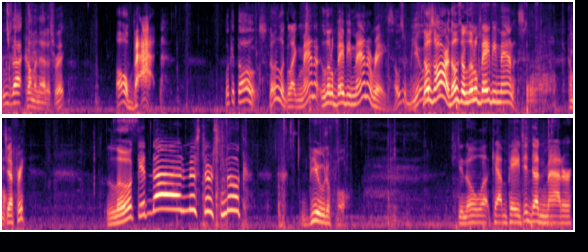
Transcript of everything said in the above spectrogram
Who's that coming at us, Rick? Oh, bat. Look at those. Those look like mana, little baby manta rays. Those are beautiful. Those are. Those are little baby manas. Come on. Jeffrey. Look at that, Mr. Snook. Beautiful. You know what, Captain Page? It doesn't matter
